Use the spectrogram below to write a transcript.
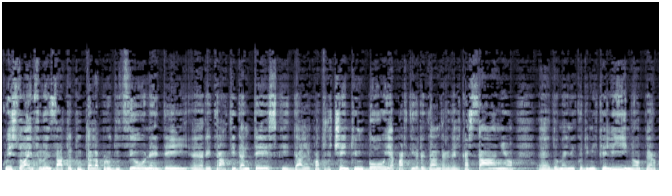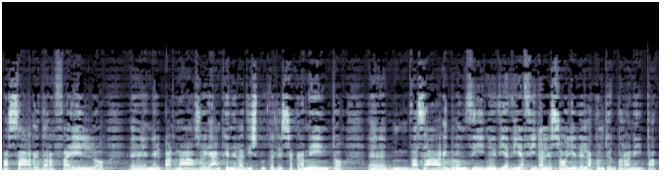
Questo ha influenzato tutta la produzione dei eh, ritratti danteschi dal 400 in poi, a partire da Andrea del Castagno, eh, Domenico di Michelino, per passare da Raffaello eh, nel Parnaso e anche nella disputa del Sacramento, eh, Vasari, Bronzino e via via fino alle soglie della contemporaneità.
